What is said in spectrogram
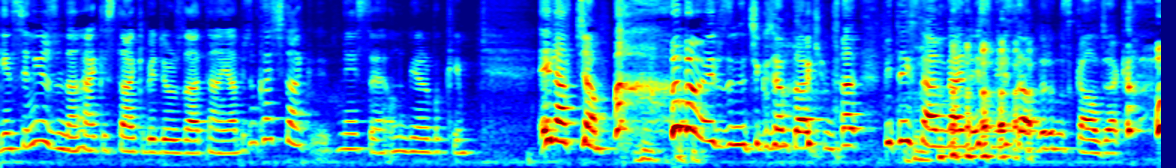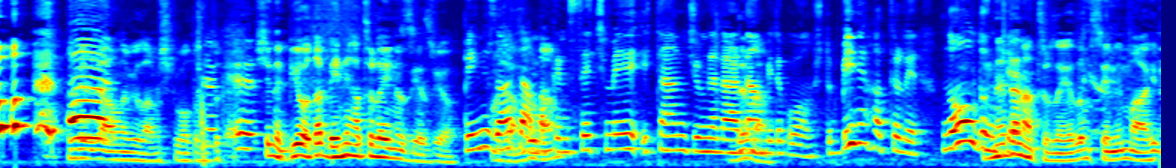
bu- senin yüzünden herkes takip ediyoruz zaten ya. Bizim kaç takip... Neyse onu bir ara bakayım. El atacağım. Hepsini çıkacağım takipten. Bir tek sen ben resmi hesaplarımız kalacak. De anlamıyorlarmış gibi oldu. Çok, evet. Şimdi bio'da beni hatırlayınız yazıyor. Beni Hocam zaten buradan bakın seçmeye iten cümlelerden biri bu olmuştu. Beni hatırlayın. Ne oldun ki? Neden hatırlayalım senin Mahir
